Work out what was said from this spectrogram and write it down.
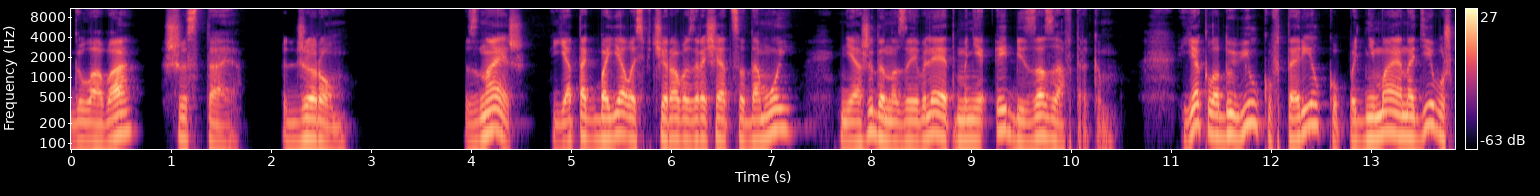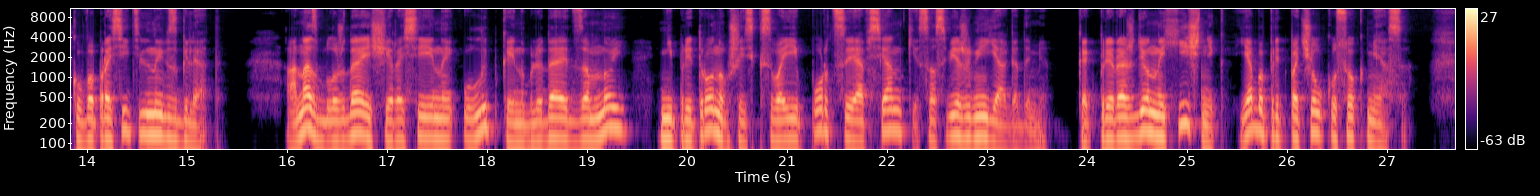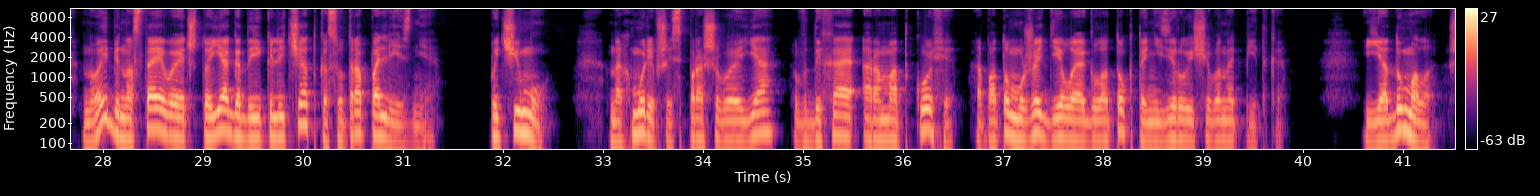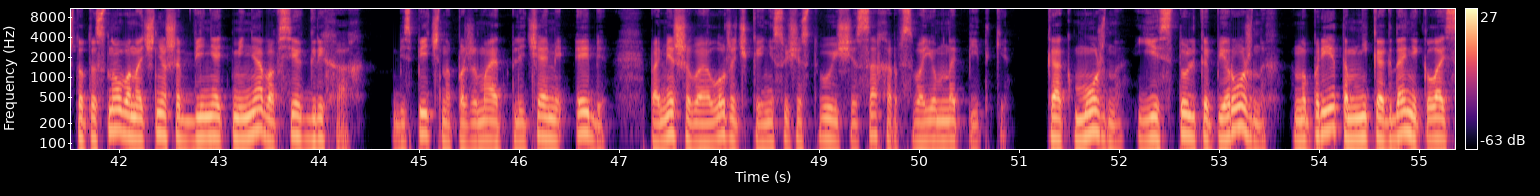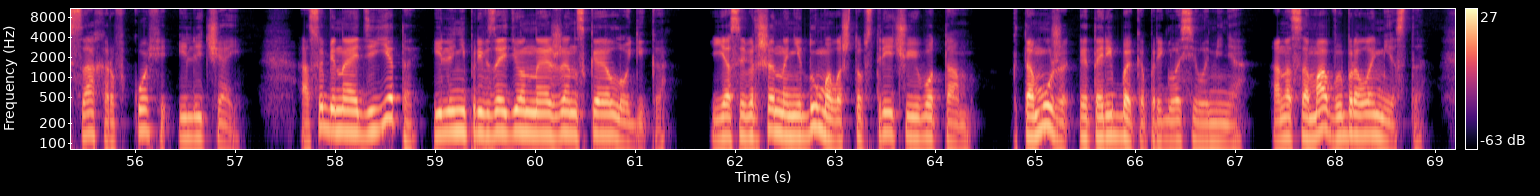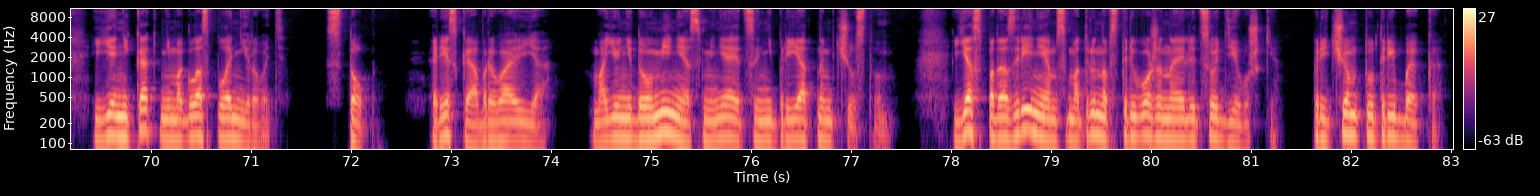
Глава шестая. Джером. «Знаешь, я так боялась вчера возвращаться домой», неожиданно заявляет мне Эбби за завтраком. Я кладу вилку в тарелку, поднимая на девушку вопросительный взгляд. Она с блуждающей рассеянной улыбкой наблюдает за мной, не притронувшись к своей порции овсянки со свежими ягодами. Как прирожденный хищник, я бы предпочел кусок мяса. Но Эбби настаивает, что ягоды и клетчатка с утра полезнее. Почему? Нахмурившись, спрашиваю я, вдыхая аромат кофе, а потом уже делая глоток тонизирующего напитка. Я думала, что ты снова начнешь обвинять меня во всех грехах. Беспечно пожимает плечами Эбби, помешивая ложечкой несуществующий сахар в своем напитке. Как можно есть столько пирожных, но при этом никогда не класть сахар в кофе или чай? Особенная диета или непревзойденная женская логика? Я совершенно не думала, что встречу его там. К тому же это Ребекка пригласила меня. Она сама выбрала место. И я никак не могла спланировать. Стоп. Резко обрываю я. Мое недоумение сменяется неприятным чувством. Я с подозрением смотрю на встревоженное лицо девушки. Причем тут Ребекка?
